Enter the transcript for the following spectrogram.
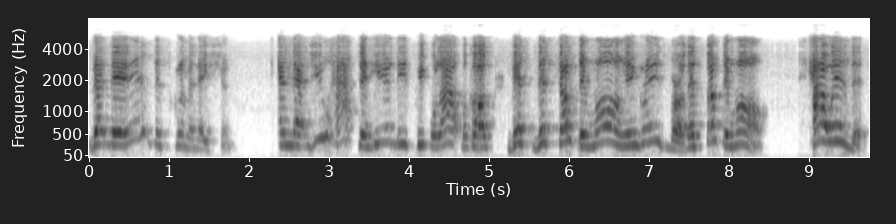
that there is discrimination and that you have to hear these people out because there's, there's something wrong in Greensboro. There's something wrong. How is it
